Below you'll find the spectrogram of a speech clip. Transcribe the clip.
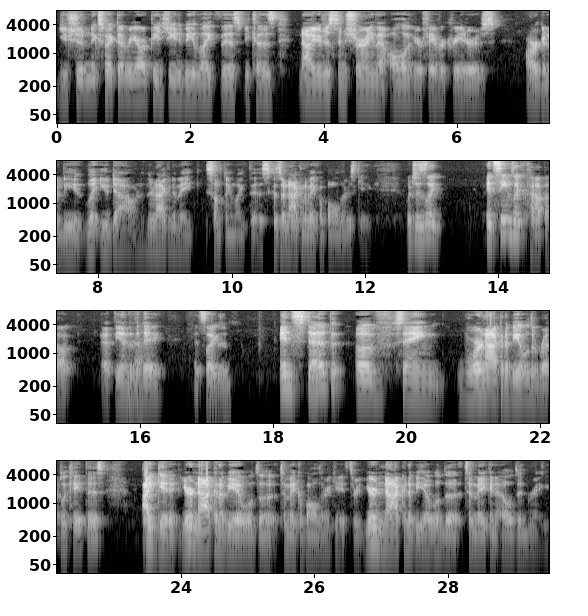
you shouldn't expect every RPG to be like this because now you're just ensuring that all of your favorite creators are going to be let you down and they're not going to make something like this because they're not going to make a Baldur's Gate, which is like it seems like a cop out at the end of the day. It's like It instead of saying we're not going to be able to replicate this, I get it. You're not going to be able to to make a Baldur's Gate 3. You're not going to be able to to make an Elden Ring.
